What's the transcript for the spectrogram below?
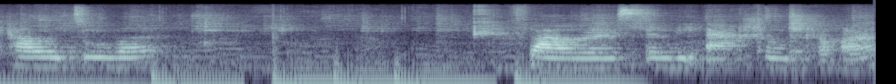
calendula flowers in the actual jar.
